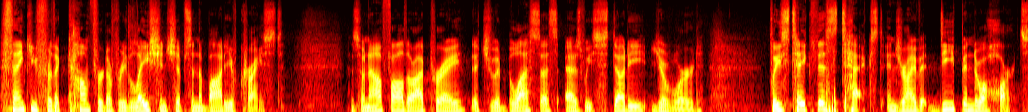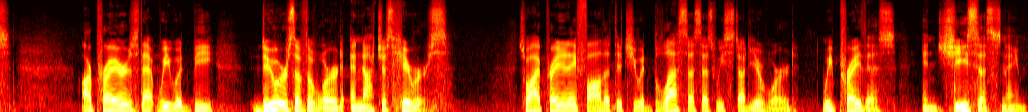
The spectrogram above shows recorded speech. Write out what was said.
Thank you for the comfort of relationships in the body of Christ. And so now, Father, I pray that you would bless us as we study your Word. Please take this text and drive it deep into our hearts. Our prayer is that we would be doers of the word and not just hearers. So I pray today, Father, that you would bless us as we study your word. We pray this in Jesus' name.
